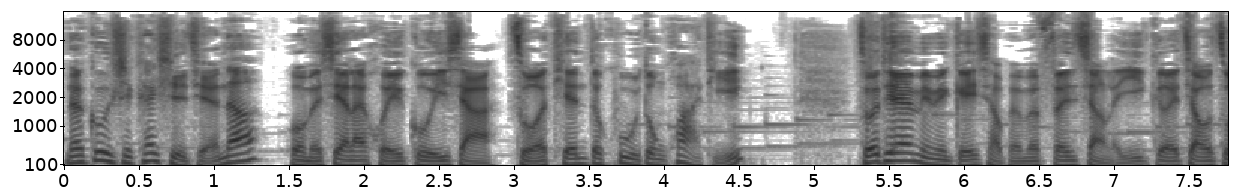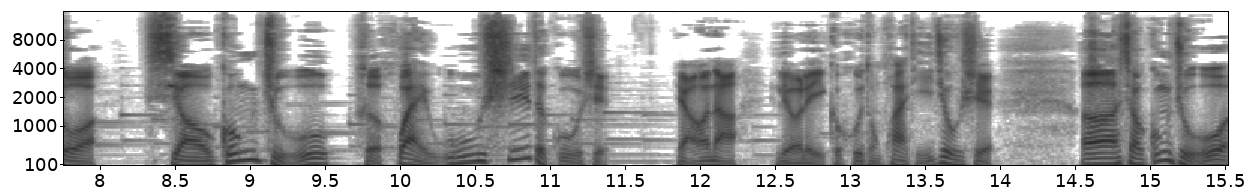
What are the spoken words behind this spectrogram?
那故事开始前呢，我们先来回顾一下昨天的互动话题。昨天，明明给小朋友们分享了一个叫做《小公主和坏巫师》的故事，然后呢，留了一个互动话题，就是，呃，小公主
